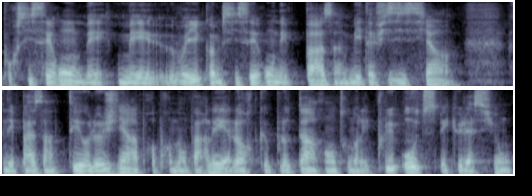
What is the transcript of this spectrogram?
pour Cicéron, mais, mais vous voyez, comme Cicéron n'est pas un métaphysicien, n'est pas un théologien à proprement parler, alors que Plotin rentre dans les plus hautes spéculations.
